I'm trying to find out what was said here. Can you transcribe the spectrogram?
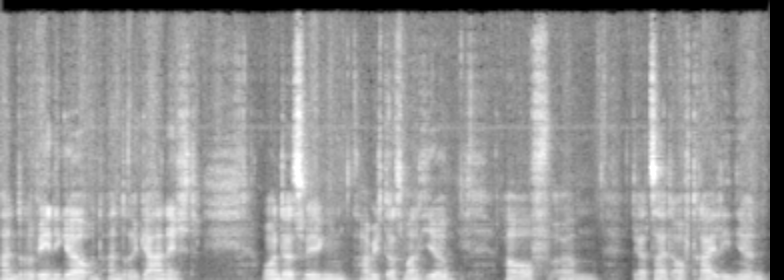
andere weniger und andere gar nicht. Und deswegen habe ich das mal hier auf ähm, derzeit auf drei Linien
